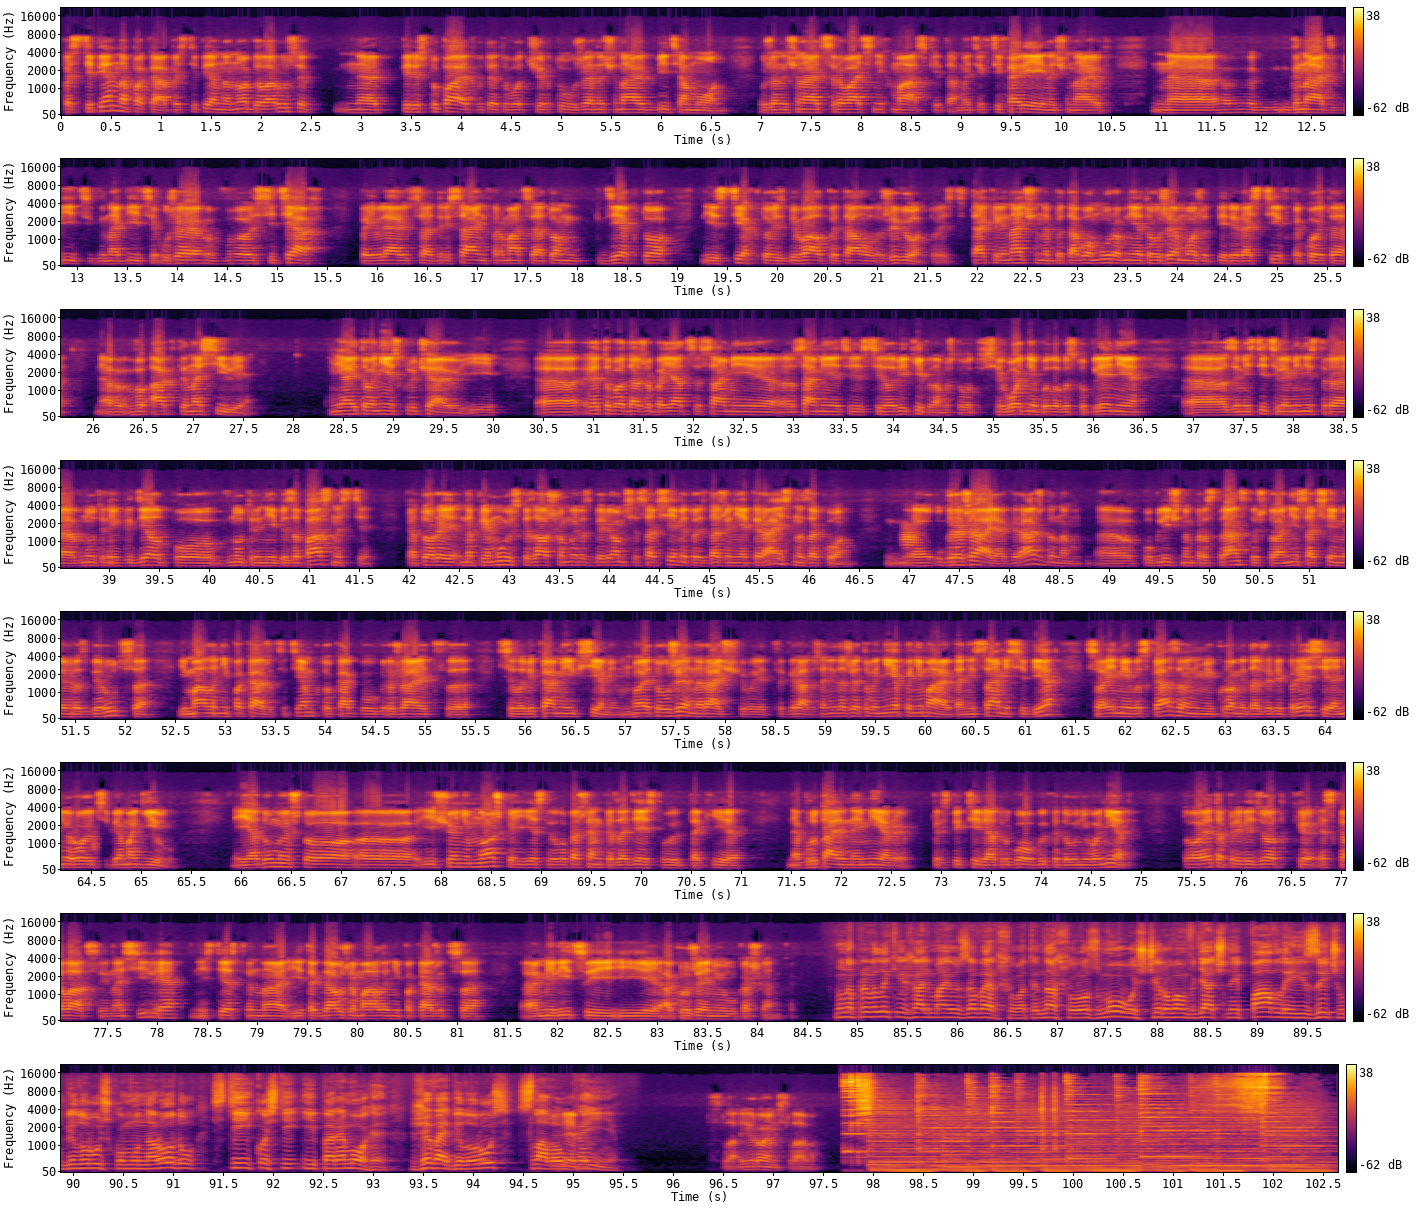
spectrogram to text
постепенно пока, постепенно, но белорусы э, переступают вот эту вот черту, уже начинают бить ОМОН, уже начинают срывать с них маски, там этих тихарей начинают э, гнать, бить, гнобить. Уже в сетях появляются адреса, информация о том, где кто из тех, кто избивал, пытал, живет. То есть так или иначе на бытовом уровне это уже может перерасти в какой-то э, в акты насилия. Я этого не исключаю. И э, этого даже боятся сами, э, сами эти силовики, потому что вот сегодня было выступление э, заместителя министра внутренних дел по внутренней безопасности, который напрямую сказал, что мы разберемся со всеми, то есть даже не опираясь на закон, угрожая гражданам э, в публичном пространстве, что они со всеми разберутся и мало не покажется тем, кто как бы угрожает э, силовикам и их семьям. Но это уже наращивает градус. Они даже этого не понимают. Они сами себе своими высказываниями, кроме даже репрессий, они роют себе могилу. И я думаю, что э, еще немножко, если Лукашенко задействует такие э, брутальные меры в перспективе, а другого выхода у него нет, то это приведет к эскалации насилия, естественно, и тогда уже мало не покажется э, милиции и окружению Лукашенко. Ну, на превеликий жаль, маю завершувати нашу розмову. Щиро вам вдячний Павле і зичу білоруському народу стійкості і перемоги. Живе Білорусь! Слава Живе. Україні! Сла- Героям слава!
